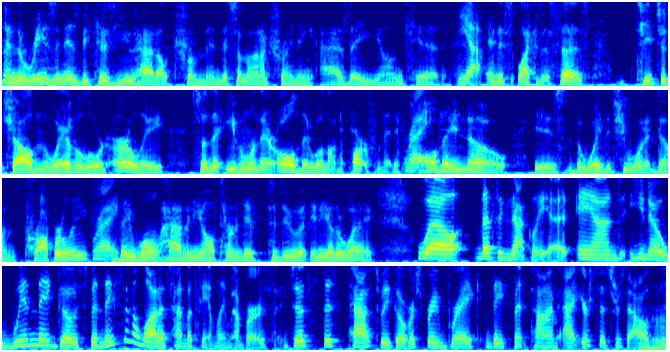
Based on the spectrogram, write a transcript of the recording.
And the reason is because you had a tremendous amount of training as a young kid. Yeah. And it's like as it says, teach a child in the way of the Lord early so that even when they're old they will not depart from it. If Right. all they know is the way that you want it done properly, Right. they won't have any alternative to do it any other way. Well, that's exactly it. And, you know, when they go spend, they spend a lot of time with family members. Just this past week over spring break, they spent time at your sister's house Mm-hmm.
